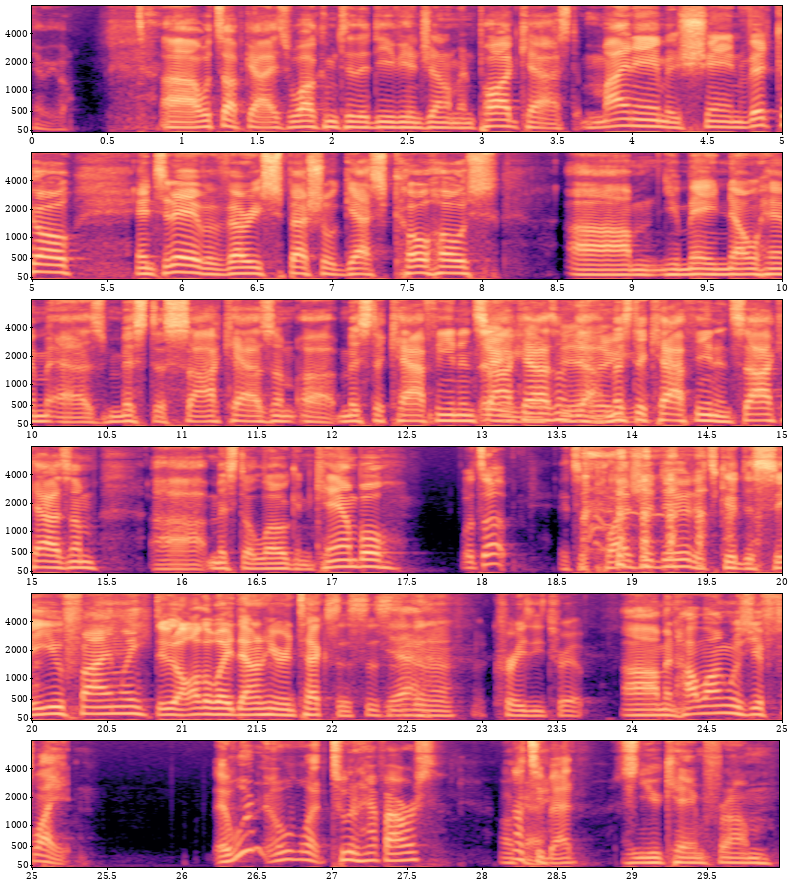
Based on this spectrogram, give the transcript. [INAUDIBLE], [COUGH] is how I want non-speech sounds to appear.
Here we go. Uh, what's up, guys? Welcome to the Deviant Gentleman podcast. My name is Shane Vitko, and today I have a very special guest co host. Um, you may know him as Mr. Sarcasm, uh, Mr. Caffeine and There you go. Sarcasm. Yeah, there you Mr. Caffeine and Sarcasm, uh, Mr. Logan Campbell. What's up, It's a pleasure, dude. It's good to see you finally. dude? All the way down here in Texas. This Yeah. has been a, a crazy trip. Um, and how long was your flight? It wasn't, Oh, what? Two and a half hours? Not Okay. too bad. And you came from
